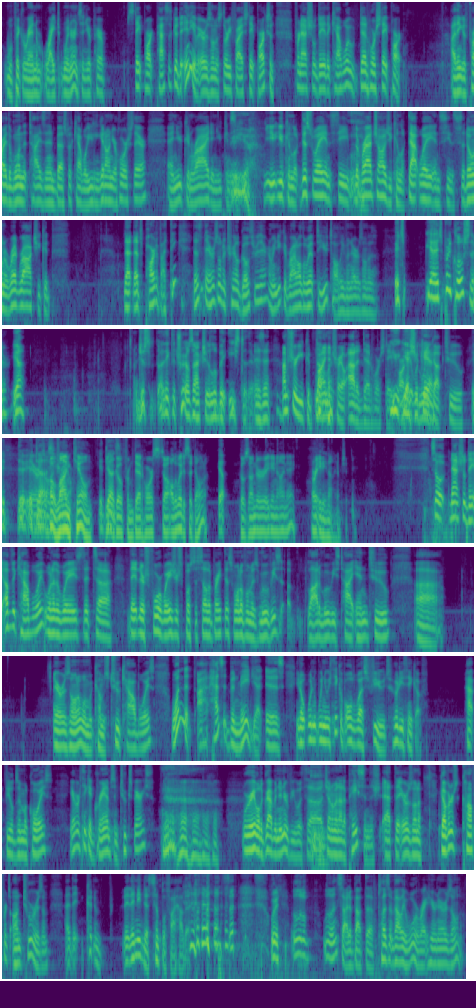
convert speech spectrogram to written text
we'll pick a random right winner and send you a pair of state park passes good to any of Arizona's 35 state parks. And for National Day of the Cowboy, Dead Horse State Park. I think it's probably the one that ties in best with cowboy. You can get on your horse there, and you can ride, and you can see. Yeah. You you can look this way and see the Bradshaws. You can look that way and see the Sedona Red Rocks. You could. That that's part of. I think doesn't the Arizona Trail go through there? I mean, you could ride all the way up to Utah, even Arizona. It's yeah, it's pretty close there. Yeah. Just I think the trail's actually a little bit east of there. Is it? I'm sure you could Not find a trail out of Dead Horse State You- Park yes, that you would link up to. It there, the it does. Oh, Lime Trail. Kiln. It you does. can go from Dead Horse to, all the way to Sedona. Yep. goes under 89A or 89. I'm sure. So, National Day of the Cowboy. One of the ways that uh, they, there's four ways you're supposed to celebrate this. One of them is movies. A lot of movies tie into uh, Arizona when it comes to cowboys. One that uh, hasn't been made yet is you know when when we think of Old West feuds, who do you think of? Hatfields and McCoys. You ever think of Grahams and Tewksbury's? we were able to grab an interview with uh, a gentleman out of Payson the sh- at the Arizona Governors Conference on Tourism. Uh, they couldn't. They, they need to simplify how that. so, we're a little little insight about the Pleasant Valley War right here in Arizona.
